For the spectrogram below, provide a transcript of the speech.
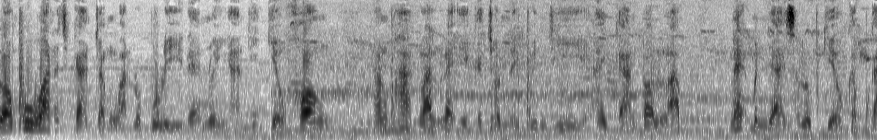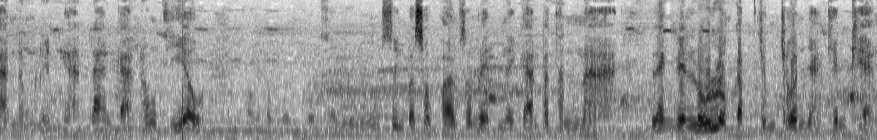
รองผู้ว่าราชการจังหวัดลบบุรี และหน่วยงานที่เกี่ยวข้อง ทั้งภาครัฐและเอกชนในพื้นที่ให้การต้อนรับ และบรรยายสรุปเกี่ยวกับการดำเนินงานด้านการท่องเที่ยว ของตำบลโคกสลุงซึ่งประสบความสำเร็จในการพัฒนา แหล่งเรียนรู้ร่วมกับชุมชนอย่างเข้มแข็ง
